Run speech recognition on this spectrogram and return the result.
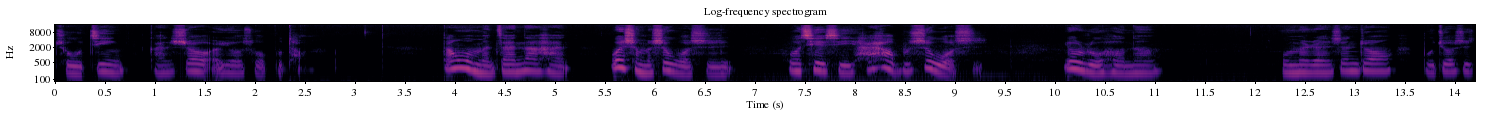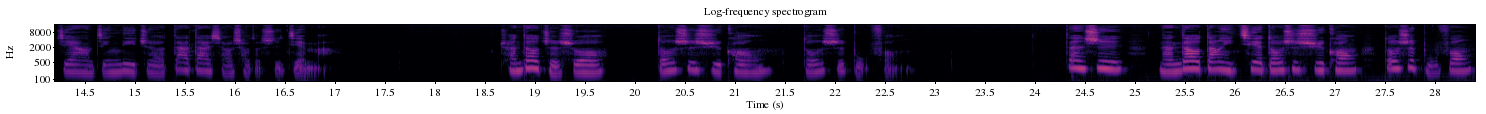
处境、感受而有所不同。当我们在呐喊“为什么是我”时，我窃喜，还好不是我时，又如何呢？我们人生中不就是这样经历着大大小小的事件吗？传道者说，都是虚空，都是捕风。但是，难道当一切都是虚空，都是捕风，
